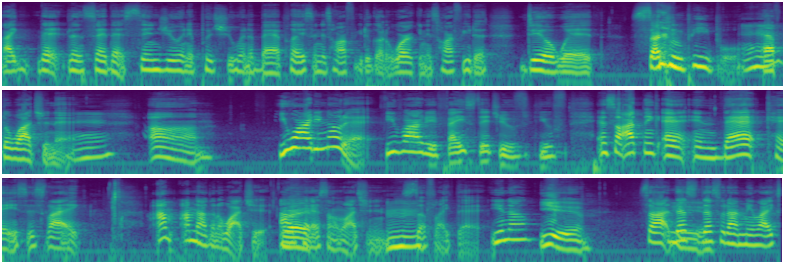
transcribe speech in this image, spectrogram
Like that. Let's say that sends you and it puts you in a bad place, and it's hard for you to go to work, and it's hard for you to deal with certain people Mm-hmm. after watching that. Um, you already know that. You've already faced it. You've you've, and so I think at, in that case, it's like. I'm, I'm not gonna watch it. I'll Right. pass on watching stuff like that. You know. Yeah, So I, that's Yeah. that's what I mean. Like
